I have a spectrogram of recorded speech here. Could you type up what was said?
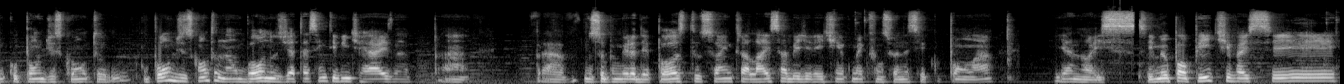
um cupom de desconto, cupom de desconto não, bônus de até 120 reais na, pra, pra- no seu primeiro depósito. Só entrar lá e saber direitinho como é que funciona esse cupom lá. E é nóis. E meu palpite vai ser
